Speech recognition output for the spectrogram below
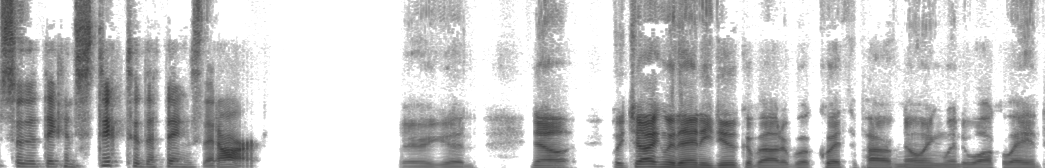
so that they can stick to the things that are. Very good. Now, we're talking with Annie Duke about her book "Quit: The Power of Knowing When to Walk Away," and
